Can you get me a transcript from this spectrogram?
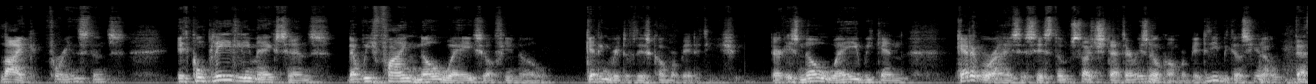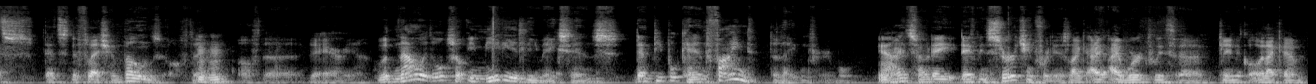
Like, for instance, it completely makes sense that we find no ways of, you know, getting rid of this comorbidity issue. There is no way we can categorize the system such that there is no comorbidity because you know that's that's the flesh and bones of the of the, the area. But now it also immediately makes sense that people can find the latent variable. Yeah. Right? So they, they've been searching for this. Like I, I worked with uh, clinical, like um,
